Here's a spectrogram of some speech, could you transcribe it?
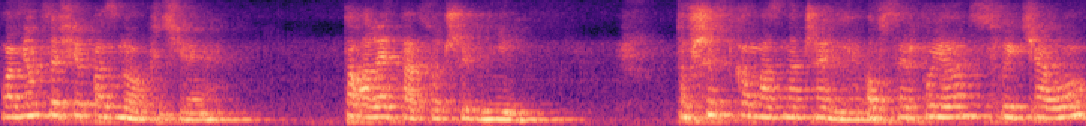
Łamiące się paznokcie, toaleta co trzy dni. To wszystko ma znaczenie. Obserwując swoje ciało,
